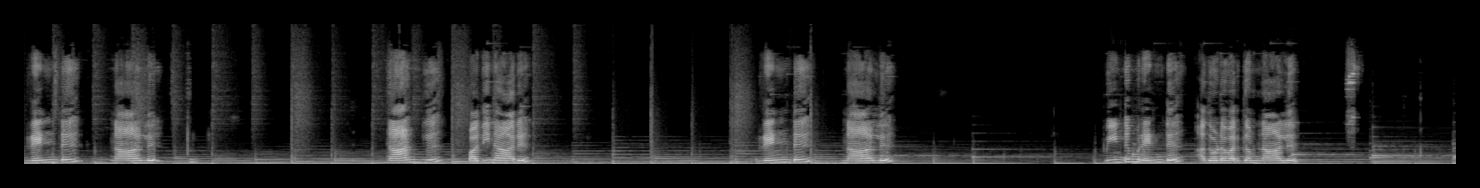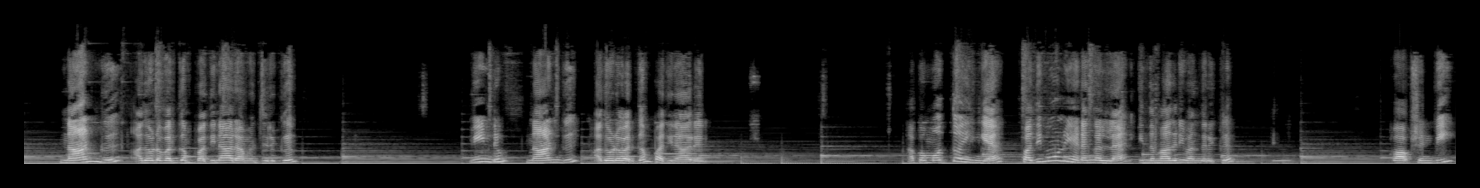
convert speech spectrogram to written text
ரெண்டு நாலு. நான்கு பதினாறு. ரெண்டு நாலு. மீண்டும் ரெண்டு அதோட வர்க்கம் நாலு. நான்கு அதோட வர்க்கம் பதினாறு அமைஞ்சிருக்கு. மீண்டும் நான்கு அதோட வர்க்கம் பதினாறு. அப்ப மொத்தம் இங்க பதிமூணு இடங்கள்ல இந்த மாதிரி வந்திருக்கு. ஆப்ஷன் பி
